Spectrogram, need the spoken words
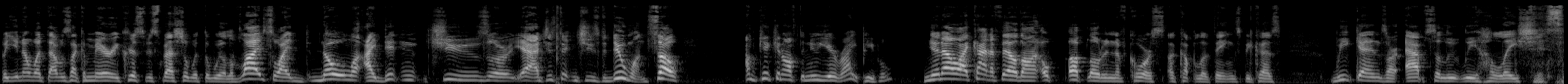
but you know what? That was like a Merry Christmas special with the Wheel of Life, so I no, I didn't choose, or yeah, I just didn't choose to do one. So I'm kicking off the new year right, people. You know, I kind of failed on up- uploading, of course, a couple of things because weekends are absolutely hellacious.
